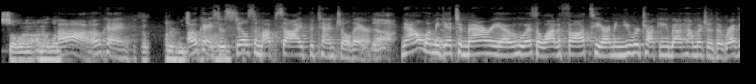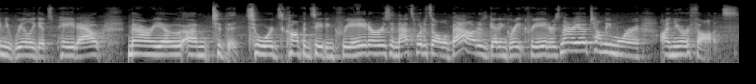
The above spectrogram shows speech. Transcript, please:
So I'm at one. Ah, okay. Okay, so still some upside potential there. Yeah. Now let me get to Mario, who has a lot of thoughts here. I mean, you were talking about how much of the revenue really gets paid out, Mario, um, to the, towards compensating creators, and that's what it's all about: is getting great creators. Mario, tell me more on your thoughts.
